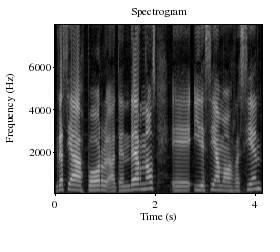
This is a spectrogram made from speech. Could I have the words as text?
gracias por atendernos. Eh, y decíamos recién,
